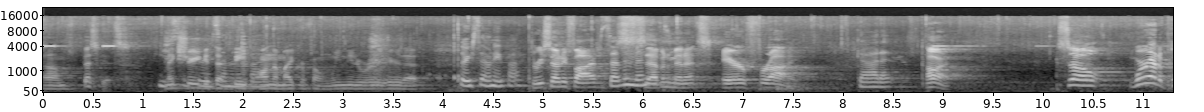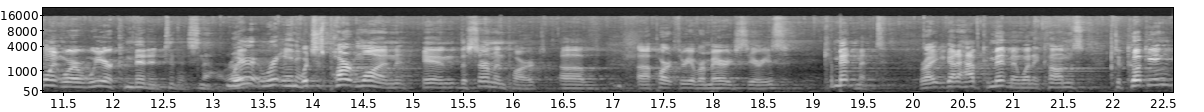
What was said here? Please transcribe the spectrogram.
um, biscuits. You Make sure you get that beep on the microphone. We need to really hear that. 375. 375, Seven minutes? seven minutes, air fry. Got it. All right. So we're at a point where we are committed to this now, right? We're- we're in it. Which is part one in the sermon part of uh, part three of our marriage series commitment, right? You got to have commitment when it comes to cooking,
